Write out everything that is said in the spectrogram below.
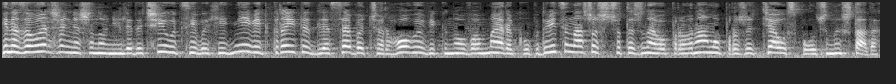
І на завершення, шановні глядачі, у ці вихідні відкрийте для себе чергове вікно в Америку. Подивіться нашу щотижневу програму про життя у Сполучених Штатах.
